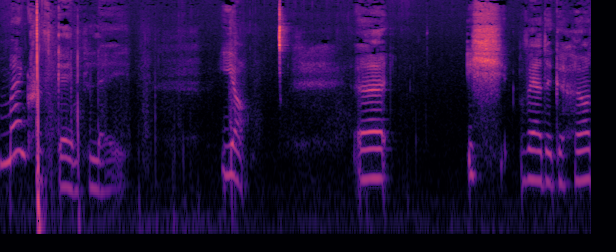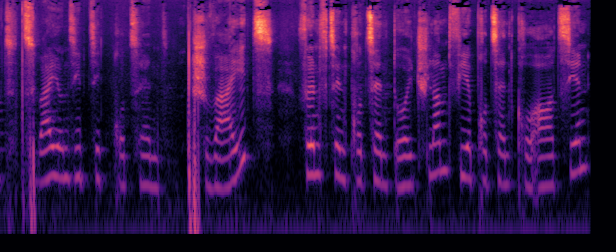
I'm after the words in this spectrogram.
Minecraft Gameplay. Ja. Äh, ich werde gehört 72% Schweiz, 15% Deutschland, 4% Kroatien,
